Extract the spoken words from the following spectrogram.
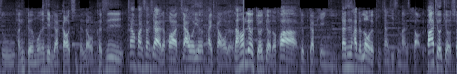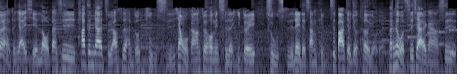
猪、横膈膜那些比较高级的肉，可是这样换算下来的话，价位又太高了。然后六九九的话就比较便宜，但是它的肉的品相其实蛮少的。八九九虽然有增加一些肉，但是它增加的主要是很多主食，像我刚刚最后面吃了一堆主食类的商品，是八九九特有的。但是我吃下来感觉是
